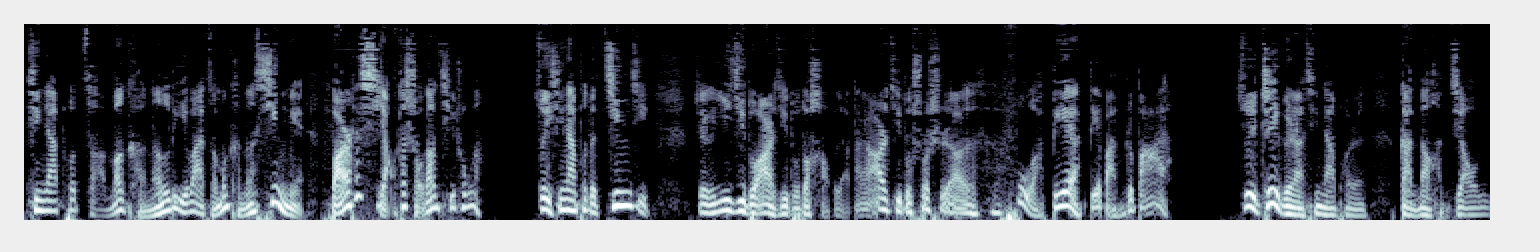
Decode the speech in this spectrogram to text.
新加坡怎么可能例外？怎么可能幸免？反而它小，它首当其冲啊。所以新加坡的经济，这个一季度、二季度都好不了，大概二季度说是要负啊，跌啊，跌百分之八呀。所以这个让新加坡人感到很焦虑。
